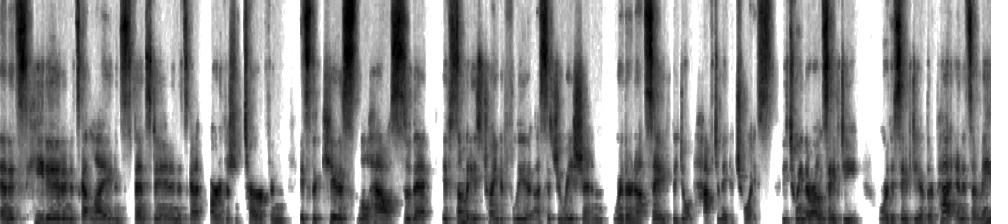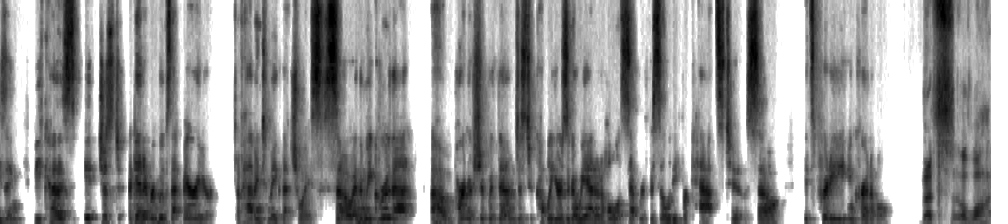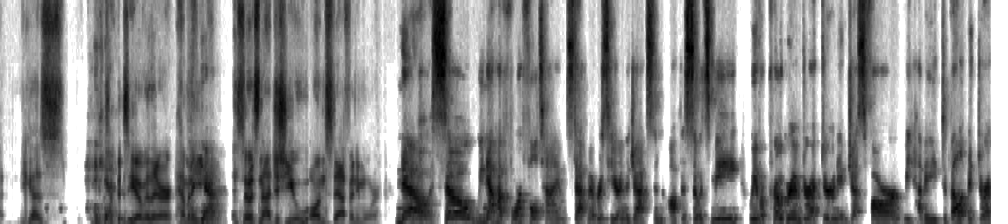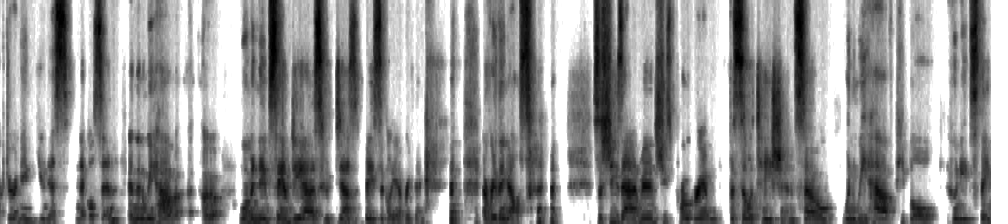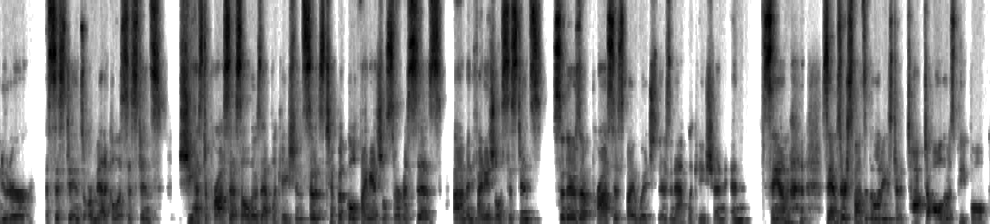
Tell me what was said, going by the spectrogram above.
And it's heated and it's got light and it's fenced in and it's got artificial turf. And it's the cutest little house so that if somebody is trying to flee a situation where they're not safe, they don't have to make a choice between their own safety or the safety of their pet. And it's amazing because it just, again, it removes that barrier of having to make that choice. So, and then we grew that um, partnership with them just a couple years ago. We added a whole separate facility for cats too. So it's pretty incredible. That's a lot. You guys, you yeah. are busy over there. How many? Yeah. So it's not just you on staff anymore. No. So we now have four full time staff members here in the Jackson office. So it's me. We have a program director named Jess Farr. We have a development director named Eunice Nicholson. And then we have a woman named Sam Diaz who does basically everything, everything else. so she's admin, she's program facilitation. So when we have people who need spay neuter assistance or medical assistance, she has to process all those applications. So it's typical financial services um, and financial assistance. So there's a process by which there's an application, and Sam, Sam's responsibility is to talk to all those people.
